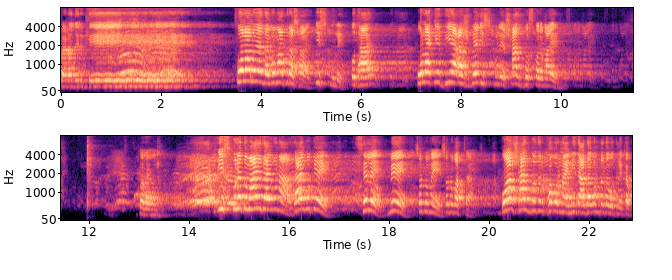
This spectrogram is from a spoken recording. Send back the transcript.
বেড়াদেরকে। পোলা লইয়া যাইব মাদ্রাসায়, স্কুলে, কোথায়? পোলাকে দিয়ে আসবে স্কুলে সাজগোজ করে মায়ের। কথা বলেন। স্কুলে তো মায়ে যাইব না, যাইব কে? ছেলে, মেয়ে, ছোট মেয়ে, ছোট বাচ্চা। ওর সাজগোজের খবর নাই, নিজে আধা ঘণ্টা যাবত মেকআপ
